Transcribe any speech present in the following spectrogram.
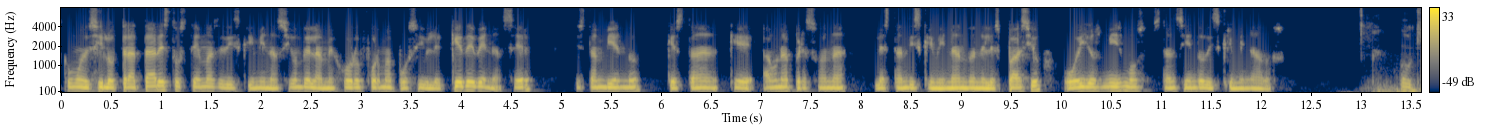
¿cómo decirlo?, tratar estos temas de discriminación de la mejor forma posible? ¿Qué deben hacer si están viendo que, están, que a una persona la están discriminando en el espacio o ellos mismos están siendo discriminados? Ok,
